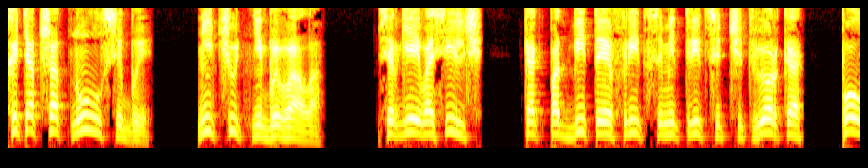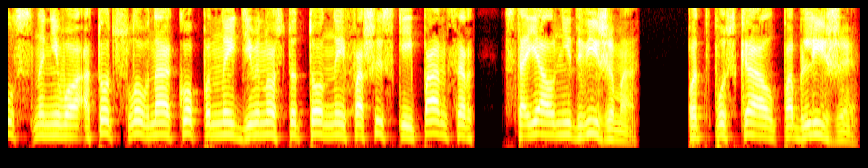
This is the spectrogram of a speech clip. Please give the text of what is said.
хоть отшатнулся бы. Ничуть не бывало. Сергей Васильевич, как подбитая фрицами тридцать четверка, полз на него, а тот, словно окопанный девяностотонный фашистский панцир, стоял недвижимо, подпускал поближе.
